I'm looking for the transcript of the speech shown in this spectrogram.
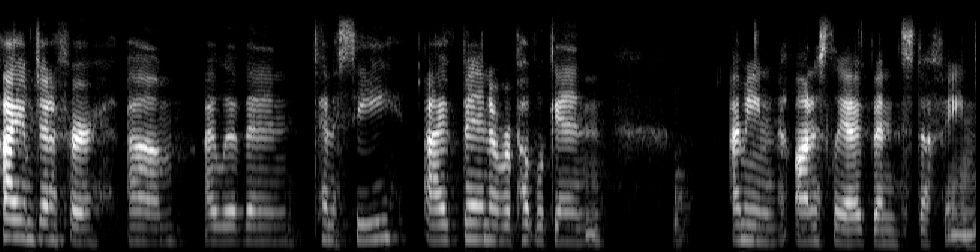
Hi, I'm Jennifer. Um, I live in Tennessee. I've been a Republican. I mean, honestly, I've been stuffing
